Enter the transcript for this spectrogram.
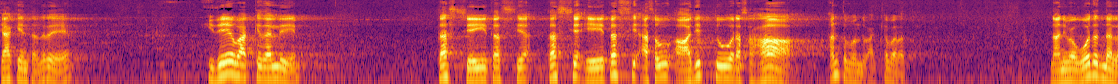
ಯಾಕೆ ಅಂತಂದರೆ, ಇದೇ ವಾಕ್ಯದಲ್ಲಿ ತಸ್ಯೈತಸ್ಯ ತಸ್ಯ ಏತಸ್ಯ ಅಸೌ ಆದಿತ್ಯೋರಸಃ ಅಂತ ಒಂದು ವಾಕ್ಯ ಬರುತ್ತೆ. ನಾನಿವಾಗ ಓದದ್ನಲ್ಲ,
